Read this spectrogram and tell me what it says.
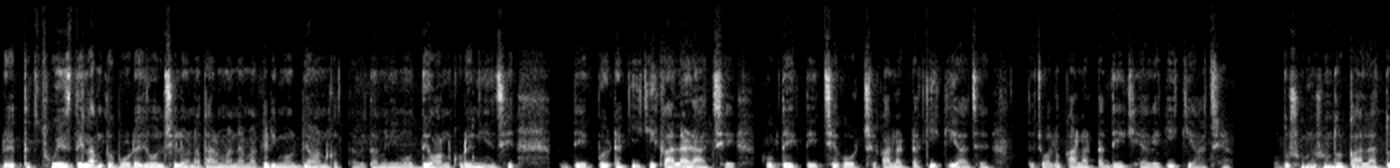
বোর্ডে সুইচ দিলাম তো বোর্ডে জ্বলছিল না, তার মানে আমাকে রিমোট দিয়ে অন করতে হবে। তো আমি রিমোট দিয়ে অন করে নিয়েছি। তো দেখব এটা কী কী কালার আছে। খুব দেখতে ইচ্ছে করছে কালারটা কী কী আছে। তো চলো কালারটা দেখি আগে কী কী আছে। কত সুন্দর সুন্দর কালার তো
